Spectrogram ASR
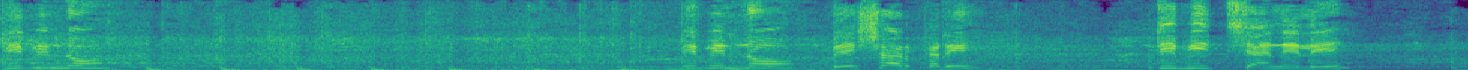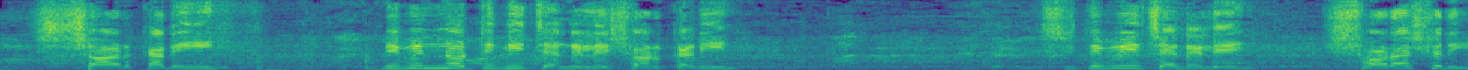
বিভিন্ন বিভিন্ন বেসরকারি টিভি চ্যানেলে সরকারি, বিভিন্ন টিভি চ্যানেলে সরকারি টিভি চ্যানেলে সরাসরি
